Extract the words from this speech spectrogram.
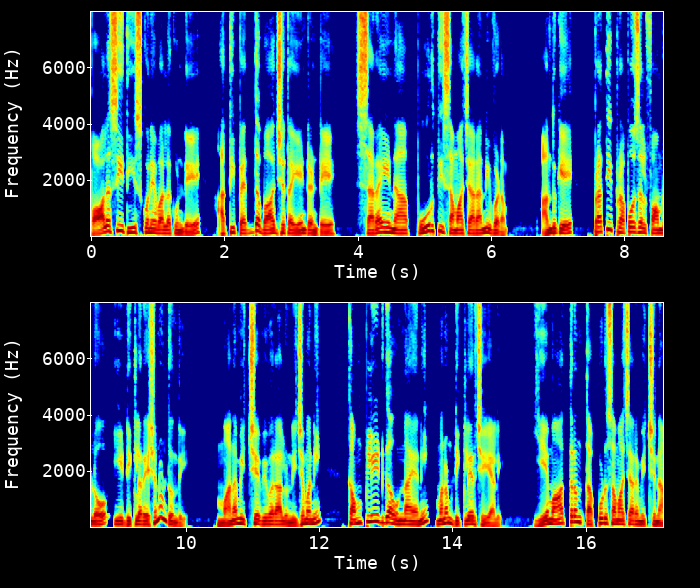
పాలసీ తీసుకునే వాళ్ళకుండే అతిపెద్ద బాధ్యత ఏంటంటే సరైన పూర్తి సమాచారాన్ని ఇవ్వడం. అందుకే ప్రతి ప్రపోజల్ ఫామ్లో ఈ డిక్లరేషన్ ఉంటుంది. మనమిచ్చే వివరాలు నిజమని కంప్లీట్గా ఉన్నాయని మనం డిక్లేర్ చెయ్యాలి ఏమాత్రం తప్పుడు సమాచారం ఇచ్చినా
